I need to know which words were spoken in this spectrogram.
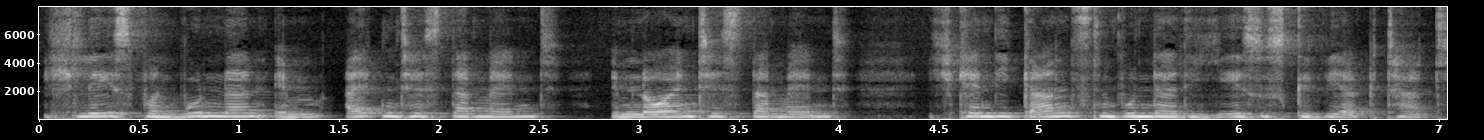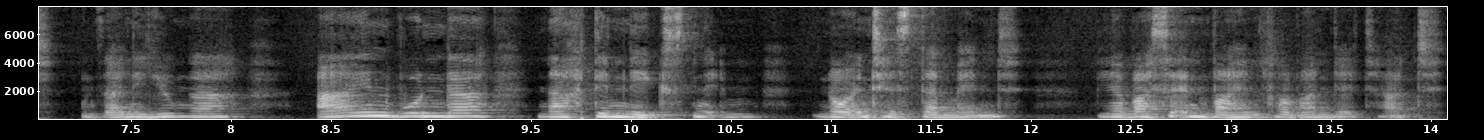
Ich lese von Wundern im Alten Testament, im Neuen Testament. Ich kenne die ganzen Wunder, die Jesus gewirkt hat und seine Jünger. Ein Wunder nach dem nächsten im Neuen Testament wie er Wasser in Wein verwandelt hat,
